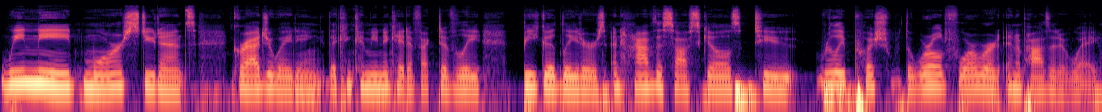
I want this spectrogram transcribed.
We need more students graduating that can communicate effectively, be good leaders, and have the soft skills to really push the world forward in a positive way.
